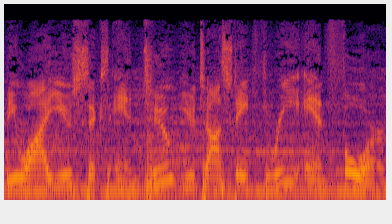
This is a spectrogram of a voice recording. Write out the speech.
BYU 6 and 2, Utah State 3 and 4.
